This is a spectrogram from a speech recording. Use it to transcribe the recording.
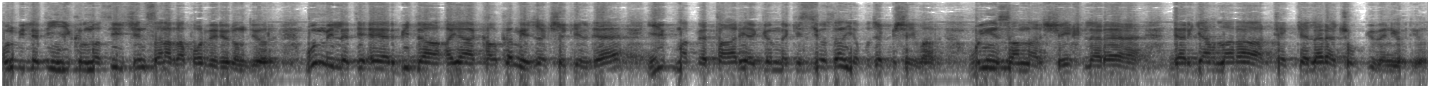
Bu milletin yıkılması için sana rapor veriyorum diyor. Bu milleti eğer bir daha ayağa kalkamayacak şekilde yıkmak ve tarihe gömmek istiyorsan yapılacak bir şey var. Bu insanlar şeyhlere, dergahlara, tekkelere çok güveniyor diyor.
